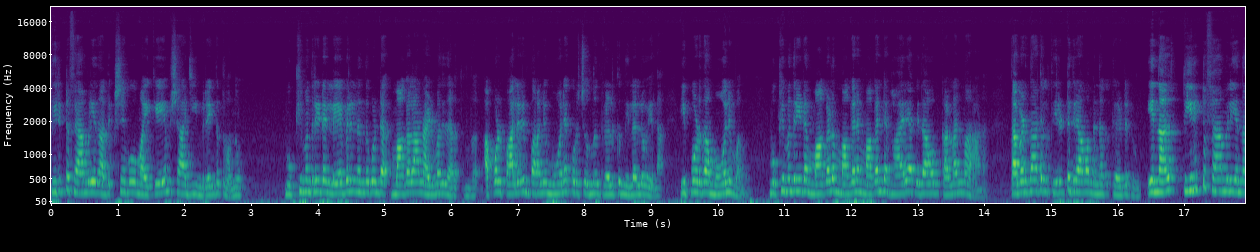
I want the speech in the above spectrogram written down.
തിരുട്ട് ഫാമിലി എന്ന അധിക്ഷേപവുമായി കെ എം ഷാജിയും രംഗത്ത് വന്നു. മുഖ്യമന്ത്രിയുടെ ലേബലിൽ നിന്നുകൊണ്ട് മകളാണ് അഴിമതി നടത്തുന്നത്. അപ്പോൾ പലരും പറഞ്ഞു മോനെക്കുറിച്ച് ഒന്നും കേൾക്കുന്നില്ലല്ലോ എന്ന്. ഇപ്പോഴതാ മോനും വന്നു. മുഖ്യമന്ത്രിയുടെ മകളും മകനും മകന്റെ ഭാര്യ പിതാവും കള്ളന്മാരാണ്. തമിഴ്നാട്ടിൽ തിരുട്ട് ഗ്രാമം എന്നൊക്കെ കേട്ടിട്ടുണ്ട്. എന്നാൽ തിരുട്ട് ഫാമിലി എന്ന്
